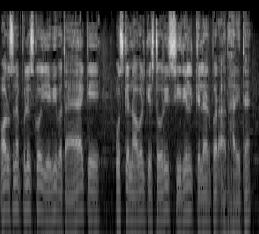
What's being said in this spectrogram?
और उसने पुलिस को ये भी बताया कि उसके नॉवल की स्टोरी सीरियल किलर पर आधारित है।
